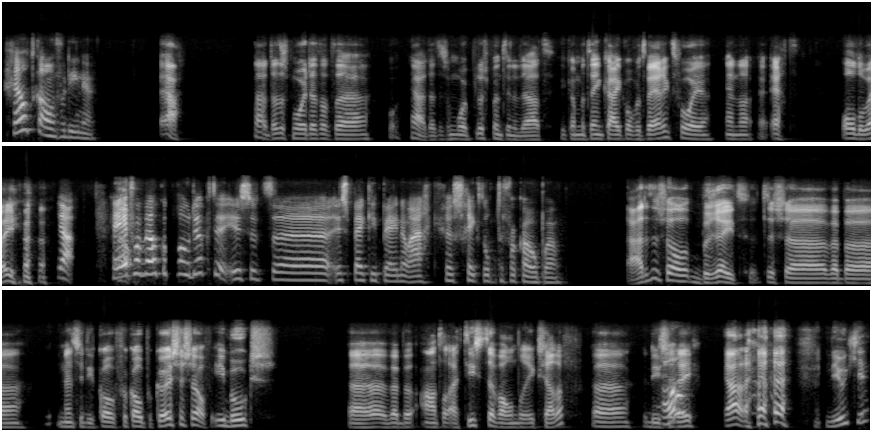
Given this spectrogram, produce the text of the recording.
geld kan verdienen. Ja, nou, dat is mooi dat dat, uh, ja, dat is een mooi pluspunt inderdaad. Je kan meteen kijken of het werkt voor je. En uh, echt all the way. ja. Hey, ja. En voor welke producten is, het, uh, is Peggy P nou eigenlijk geschikt om te verkopen? Ja, dat is wel breed. Het is, we hebben mensen die verkopen cursussen of e-books. we hebben een aantal artiesten, waaronder ik zelf. die oh? CD. Ja, nieuwtje.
